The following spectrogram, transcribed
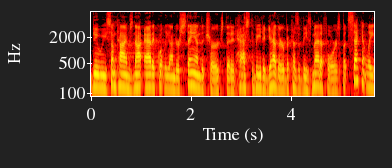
do we sometimes not adequately understand the church, that it has to be together because of these metaphors, but secondly,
